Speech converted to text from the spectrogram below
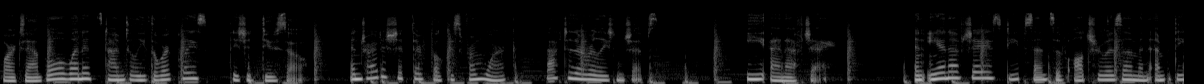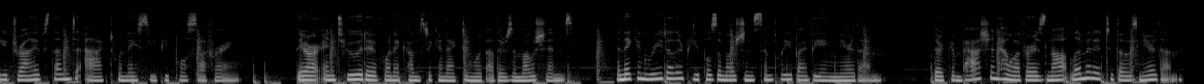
For example, when it's time to leave the workplace, they should do so and try to shift their focus from work back to their relationships. ENFJ. An ENFJ's deep sense of altruism and empathy drives them to act when they see people suffering. They are intuitive when it comes to connecting with others' emotions, and they can read other people's emotions simply by being near them. Their compassion, however, is not limited to those near them.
